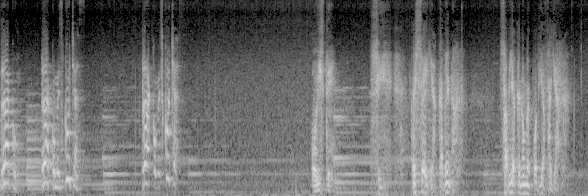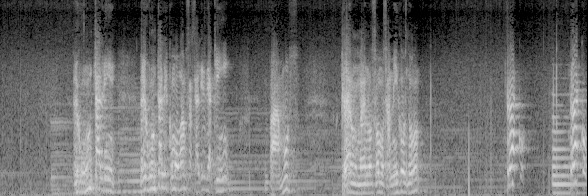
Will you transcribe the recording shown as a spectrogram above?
Raco, Raco, ¿me escuchas? Vamos a salir de aquí. Vamos. Claro, mano, somos amigos, ¿no? Raco, Raco,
